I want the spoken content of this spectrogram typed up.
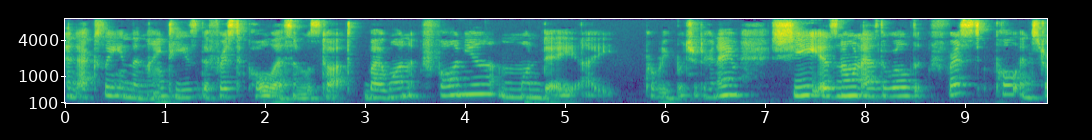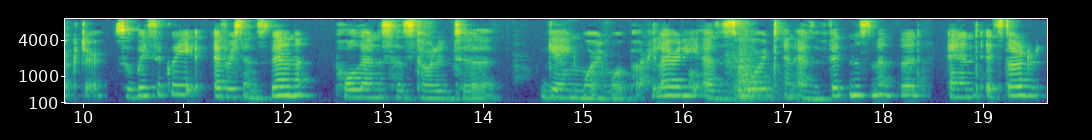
And actually, in the 90s, the first pole lesson was taught by one Fawnia Mondey. I probably butchered her name. She is known as the world's first pole instructor. So basically, ever since then, pole dance has started to gain more and more popularity as a sport and as a fitness method. And it started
